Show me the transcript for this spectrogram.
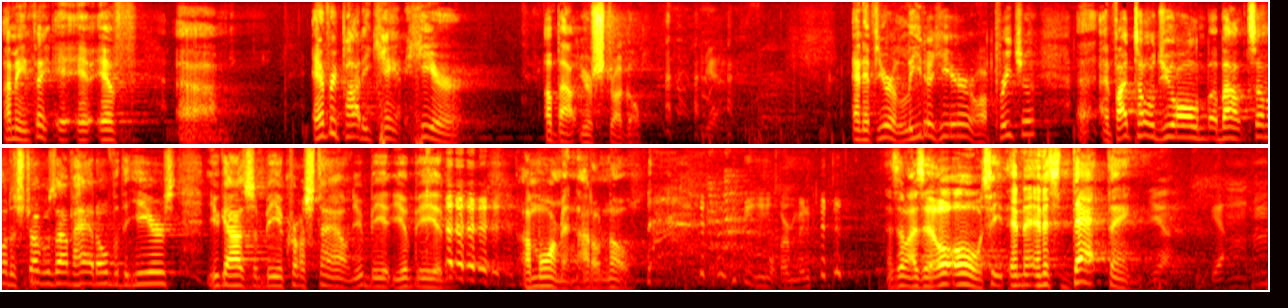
I mean, think, if um, everybody can't hear about your struggle, and if you're a leader here or a preacher, uh, if I told you all about some of the struggles I've had over the years, you guys would be across town. You'd be, you'd be a, a Mormon. I don't know. Mormon. And somebody said, oh, oh, see, and, and it's that thing Yeah. Yeah. Mhm.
